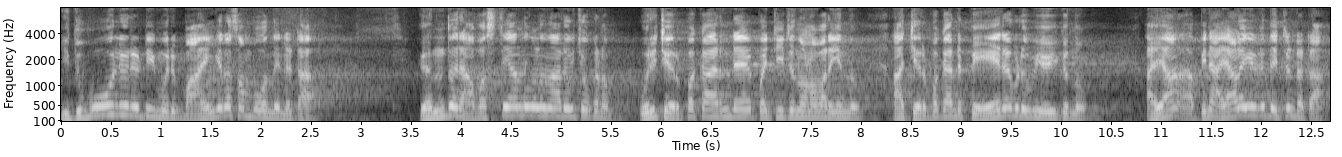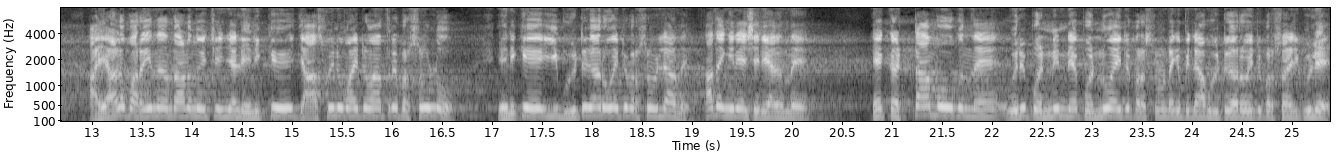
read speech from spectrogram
ഇതുപോലൊരു ടീം ഒരു ഭയങ്കര സംഭവം തന്നെ കേട്ടാ എന്തൊരവസ്ഥയാണെന്ന് നിങ്ങളൊന്ന് ആലോചിച്ച് നോക്കണം. ഒരു ചെറുപ്പക്കാരന്റെ പറ്റിയിട്ട് നുണ പറയുന്നു. ആ ചെറുപ്പക്കാരന്റെ പേരവിടെ ഉപയോഗിക്കുന്നു. അയാ പിന്നെ അയാളെ തെറ്റുണ്ട് കേട്ടാ അയാൾ പറയുന്നത് എന്താണെന്ന് വെച്ച് കഴിഞ്ഞാൽ എനിക്ക് ജാസ്മിനുമായിട്ട് മാത്രമേ പ്രശ്നമുള്ളൂ. എനിക്ക് ഈ വീട്ടുകാരുമായിട്ട് പ്രശ്നമില്ലാന്ന്. അതെങ്ങനെയാണ് ശരിയാകുന്നത് ഏ കെട്ടാൻ പോകുന്ന ഒരു പെണ്ണിന്റെ പെണ്ണുമായിട്ട് പ്രശ്നമുണ്ടെങ്കിൽ പിന്നെ ആ വീട്ടുകാരുമായിട്ട് പ്രശ്നമായിരിക്കൂലേ?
